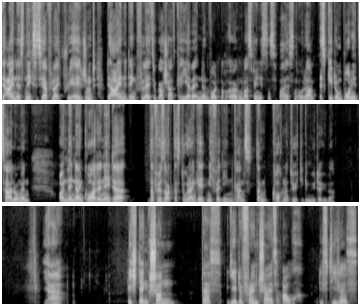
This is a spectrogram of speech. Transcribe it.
Der eine ist nächstes Jahr vielleicht Free Agent, der eine denkt vielleicht sogar schon als Karriereende und wollte noch irgendwas wenigstens weißen oder es geht um Bonizahlungen. Und wenn dein Koordinator dafür sorgt, dass du dein Geld nicht verdienen kannst, dann kochen natürlich die Gemüter über. Ja, ich denke schon, dass jede Franchise, auch die Steelers,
